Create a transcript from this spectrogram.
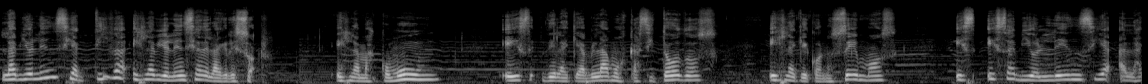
la violencia activa es la violencia del agresor. Es la más común, es de la que hablamos casi todos, es la que conocemos, es esa violencia a la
